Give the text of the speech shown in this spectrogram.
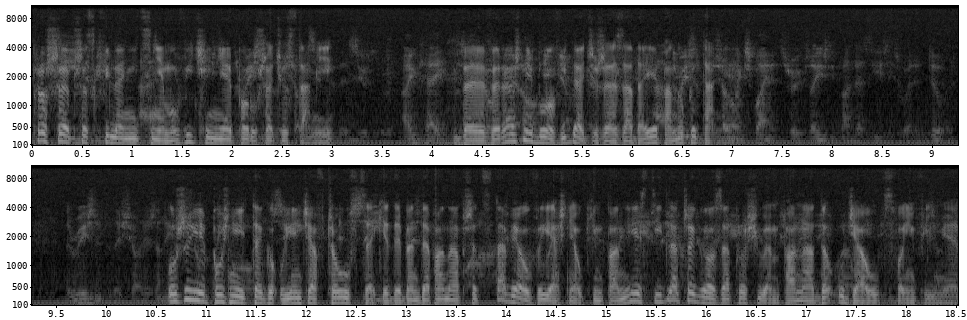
Proszę przez chwilę nic nie mówić i nie poruszać ustami, by wyraźnie było widać, że zadaję panu pytanie. Użyję później tego ujęcia w czołówce, kiedy będę pana przedstawiał, wyjaśniał, kim pan jest i dlaczego zaprosiłem pana do udziału w swoim filmie.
